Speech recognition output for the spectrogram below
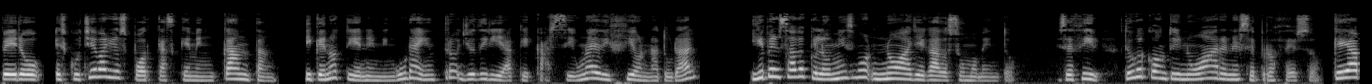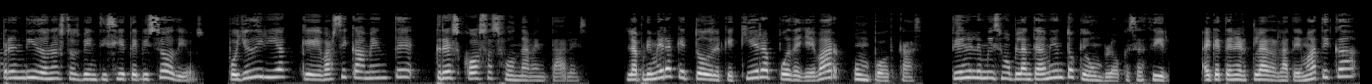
pero escuché varios podcasts que me encantan y que no tienen ninguna intro, yo diría que casi una edición natural, y he pensado que lo mismo no ha llegado su momento. Es decir, tengo que continuar en ese proceso. ¿Qué he aprendido en estos 27 episodios? Pues yo diría que básicamente tres cosas fundamentales. La primera que todo el que quiera puede llevar un podcast. Tiene el mismo planteamiento que un blog, es decir, hay que tener clara la temática,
